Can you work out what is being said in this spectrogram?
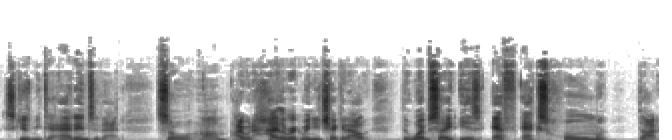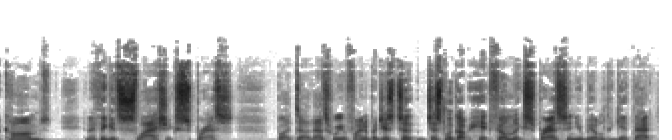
excuse me, to add into that. So um, I would highly recommend you check it out. The website is fxhome.com, and I think it's slash express, but uh, that's where you'll find it. But just to, just look up HitFilm Express, and you'll be able to get that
